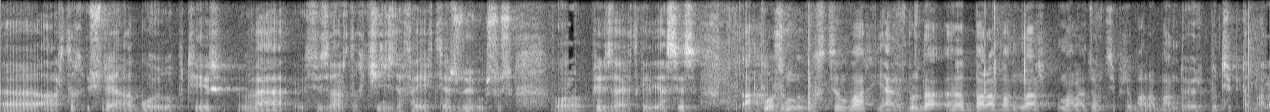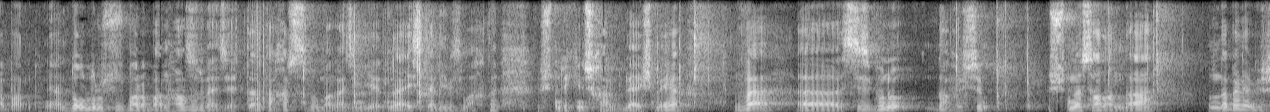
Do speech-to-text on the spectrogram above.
artıq üst ayağa qoyulub tir və siz artıq ikinci dəfə ehtiyac duymursunuz onu perizayət eləyəsiniz. Atlojenli stil var. Yəni burada barabanlar manager tipli baraban deyil, bu tipdə barabandır. Yəni doldurursunuz barabanı hazır vəziyyətdə, taxırsınız bu mağazin yerinə, istədiyiniz vaxtı üstündəkini çıxardıb dəyişməyə və ə, siz bunu допустим üstünə salanda bunda belə bir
